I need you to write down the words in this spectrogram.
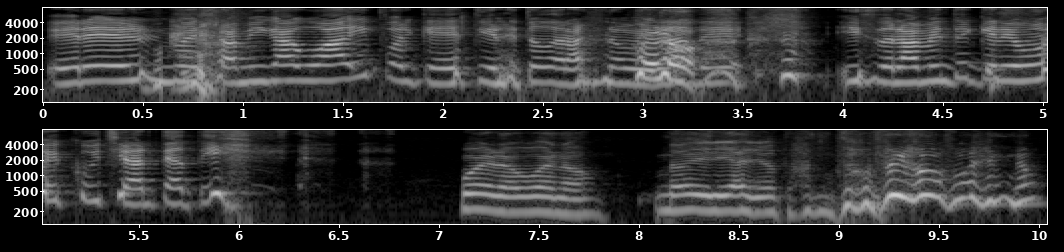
eres nuestra amiga guay porque tiene todas las novedades y solamente queremos escucharte a ti. Bueno, bueno, no diría yo tanto, pero bueno.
